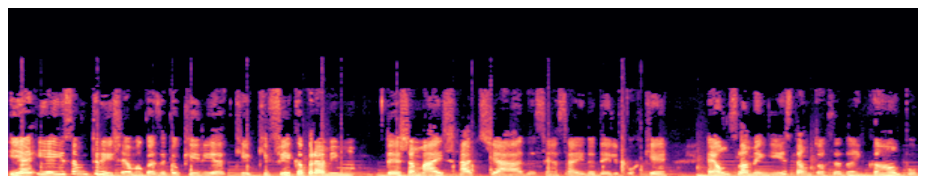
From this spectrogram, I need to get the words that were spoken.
e, é, e é isso é muito triste. É uma coisa que eu queria que, que fica pra mim deixa mais chateada assim, a saída dele, porque é um flamenguista, é um torcedor em campo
